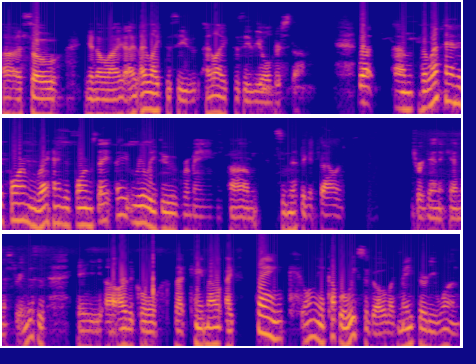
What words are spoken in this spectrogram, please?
Uh, so you know I, I, I, like to see I like to see the older stuff. But um, the left-handed form and right-handed forms they, they really do remain um, significant challenge to organic chemistry. And this is a uh, article that came out I think only a couple of weeks ago, like May 31.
